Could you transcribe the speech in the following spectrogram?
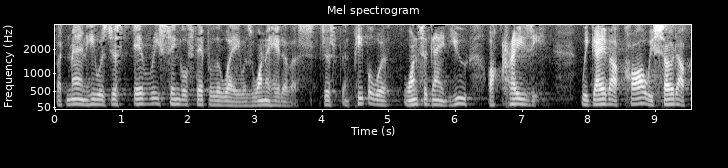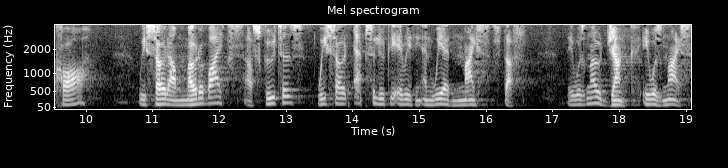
But man, he was just every single step of the way he was one ahead of us. Just and people were once again, you are crazy. We gave our car, we sold our car, we sold our motorbikes, our scooters, we sold absolutely everything, and we had nice stuff. There was no junk, it was nice.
